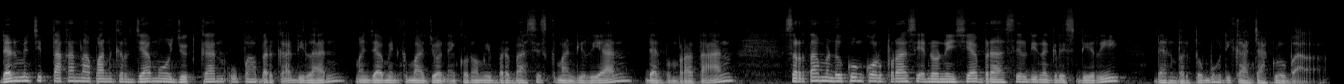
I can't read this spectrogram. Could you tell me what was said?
dan menciptakan lapangan kerja mewujudkan upah berkeadilan, menjamin kemajuan ekonomi berbasis kemandirian dan pemerataan, serta mendukung korporasi Indonesia berhasil di negeri sendiri dan bertumbuh di kancah global.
